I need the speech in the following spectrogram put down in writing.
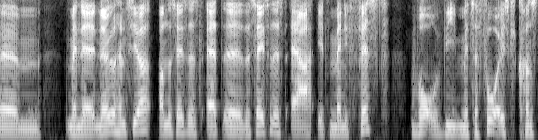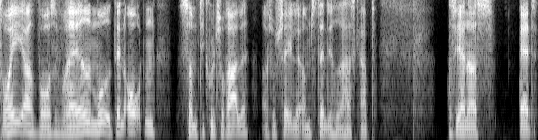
Øhm, men øh, Nurgle han siger om The Satanist, at øh, The Satanist er et manifest, hvor vi metaforisk konstruerer vores vrede mod den orden, som de kulturelle og sociale omstændigheder har skabt. Og siger han også, at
